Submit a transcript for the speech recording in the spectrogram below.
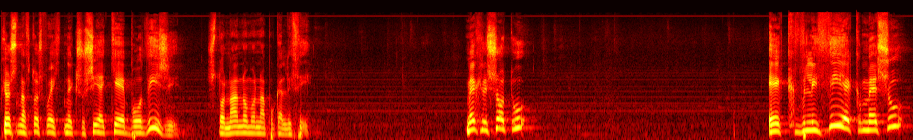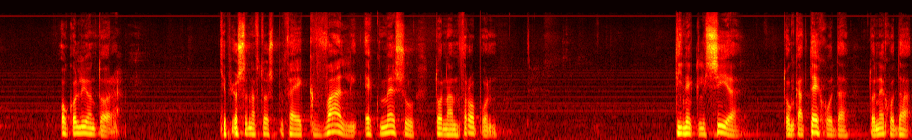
ποιος είναι αυτός που έχει την εξουσία και εμποδίζει στον άνομο να αποκαλυφθεί. Μέχρι ότου εκβληθεί εκ μέσου ο κολλίον τώρα. Και ποιος είναι αυτός που θα εκβάλει εκ μέσου των ανθρώπων την εκκλησία, τον κατέχοντα, τον έχοντα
